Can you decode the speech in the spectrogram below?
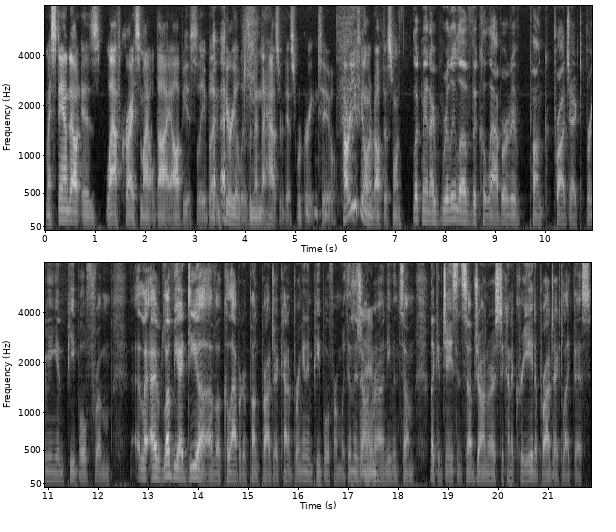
My standout is Laugh, Cry, Smile, Die, obviously, but Imperialism and The Hazardous were great too. How are you feeling about this one? Look, man, I really love the collaborative punk project, bringing in people from. Like, I would love the idea of a collaborative punk project, kind of bringing in people from within the Same. genre and even some like adjacent subgenres to kind of create a project like this.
